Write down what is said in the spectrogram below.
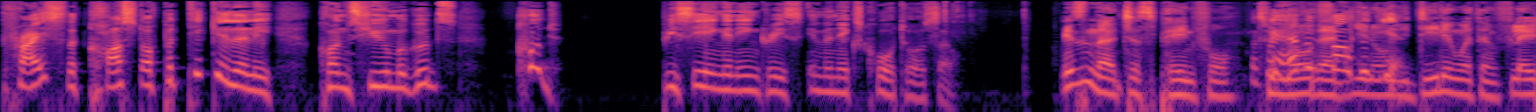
price, the cost of particularly consumer goods could be seeing an increase in the next quarter or so. Isn't that just painful But to know that you know yet. you're dealing with inflation?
